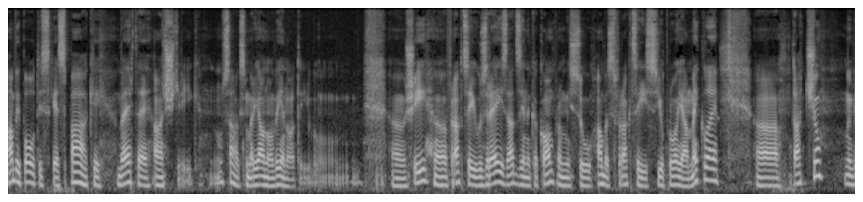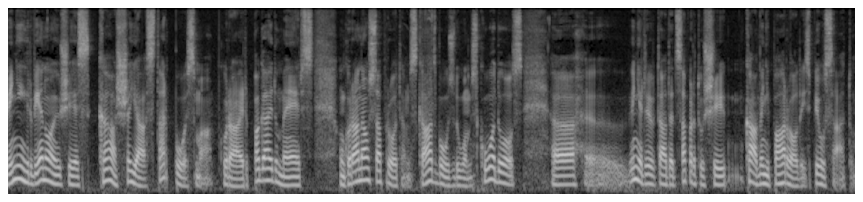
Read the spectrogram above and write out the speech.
abi politiskie spēki vērtē atšķirīgi. Nu, sāksim ar jauno vienotību. Šī frakcija uzreiz atzina, ka kompromisu abas frakcijas joprojām meklē, taču viņi ir vienojušies, kā šajā starposmā, kurā ir pagaidu mērs un kurā nav saprotams, kāds būs domas kodols, uh, uh, viņi ir tātad sapratuši, kā viņi pārvaldīs pilsētu.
